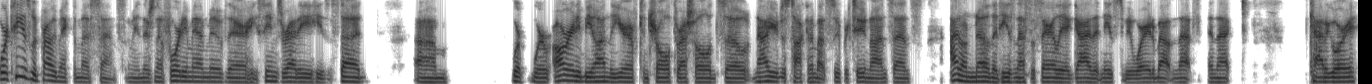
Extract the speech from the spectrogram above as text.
Ortiz would probably make the most sense. I mean, there's no 40 man move there. He seems ready. He's a stud. Um, we're we're already beyond the year of control threshold, so now you're just talking about Super Two nonsense. I don't know that he's necessarily a guy that needs to be worried about in that in that category,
